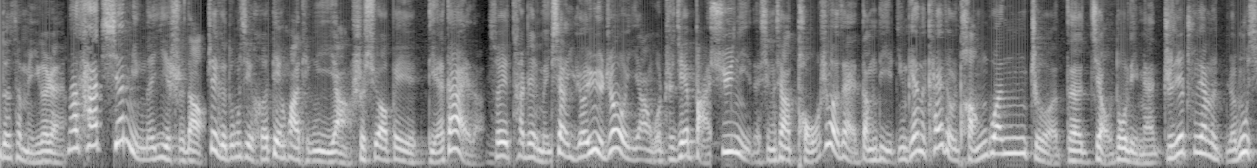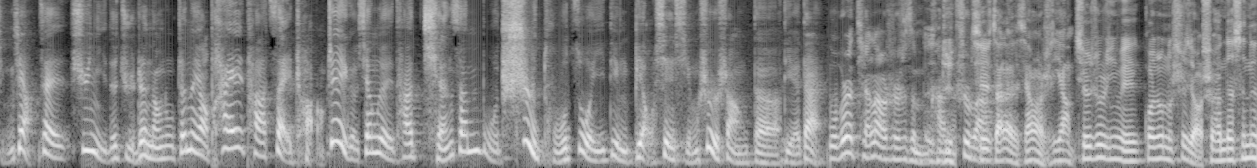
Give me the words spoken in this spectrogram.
的这么一个人。那他鲜明的意识到这个东西和电话亭一样是需要被迭代的，所以他这里面像元宇宙一样，我直接把虚拟的形象投射在当地。影片的开头，旁观者的角度里面直接出现了人物形象，在虚拟的矩阵当中，真的要拍他在场。这个相对他前三部试图做一定表现形式上的迭代，我不知道田老师是怎么看的，是吧？其实咱俩的想法是一样的，其实就是因为观众的视角是安德森的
